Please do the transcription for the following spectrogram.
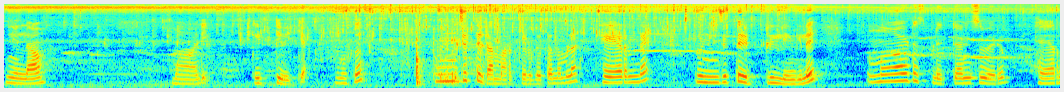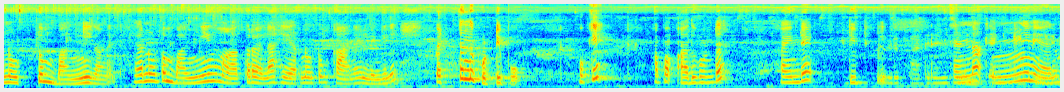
ഇനിയെല്ലാം മാടി കെട്ടി വയ്ക്കാം നമുക്ക് തുഞ്ചത്തിടാൻ മറക്കരുത് കേട്ടോ. നമ്മൾ ഹെയറിന്റെ തുഞ്ചത്ത് ഇട്ടില്ലെങ്കിൽ നന്നായിട്ട് സ്പ്ലിറ്റൻസ് വരും. ഹെയറിന് ഒട്ടും ഭംഗി കാണില്ല ഹെയറിന് ഒട്ടും ഭംഗി എന്ന് മാത്രമല്ല ഹെയറിന് ഒട്ടും കാണില്ലെങ്കിൽ പെട്ടെന്ന് പൊട്ടിപ്പോവും. ഓക്കെ അപ്പം അതുകൊണ്ട് അതിന്റെ ഡിപ്പ് എണ്ണ എങ്ങനെയാലും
